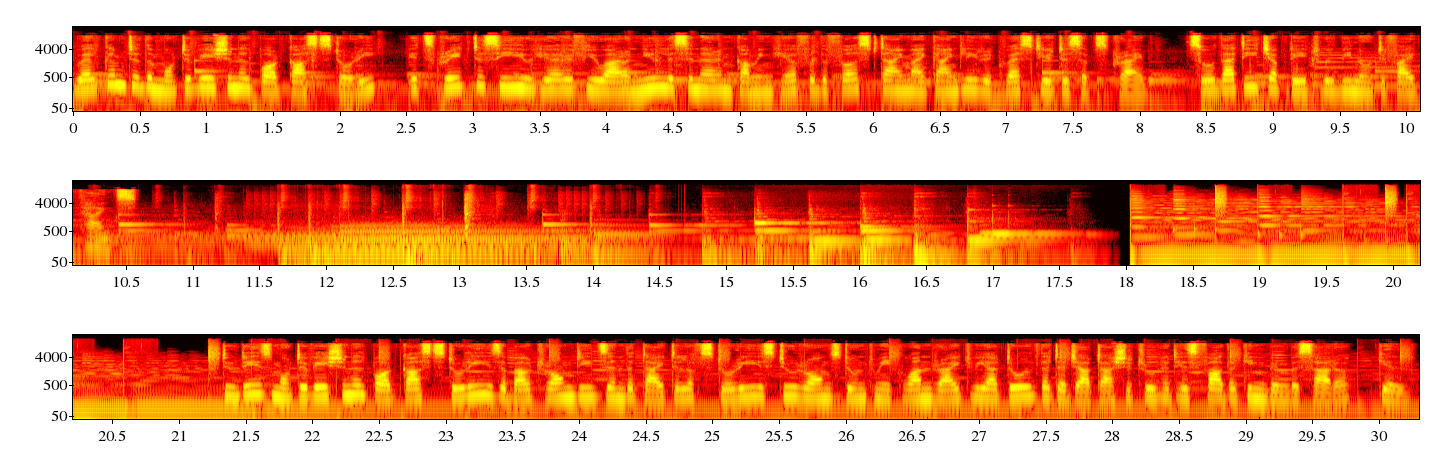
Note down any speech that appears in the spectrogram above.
Welcome to the Motivational Podcast Story. It's great to see you here. If you are a new listener and coming here for the first time, I kindly request you to subscribe so that each update will be notified. Thanks. Today's motivational podcast story is about wrong deeds, and the title of story is Two Wrongs Don't Make One Right. We are told that Ajatashatru had his father King Bimbisara killed.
